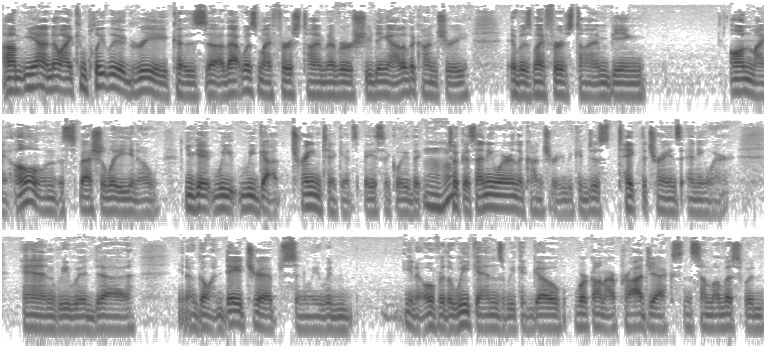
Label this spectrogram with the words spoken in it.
Um, yeah, no, I completely agree because uh, that was my first time ever shooting out of the country. It was my first time being on my own, especially. You know, you get we we got train tickets basically that took us anywhere in the country. We could just take the trains anywhere, and we would uh, you know go on day trips, and we would you know, over the weekends we could go work on our projects, and some of us would,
